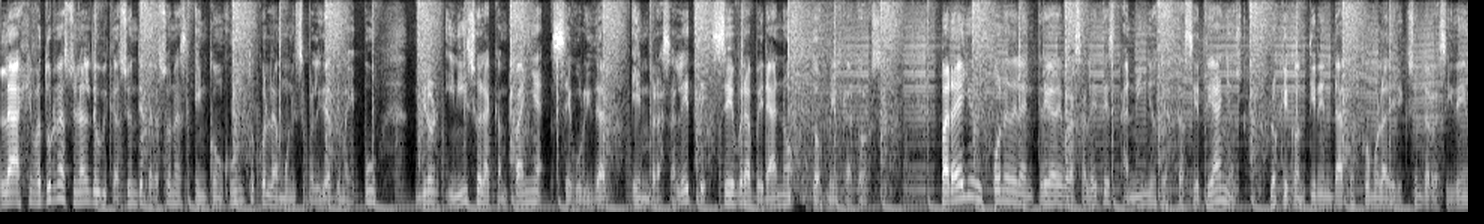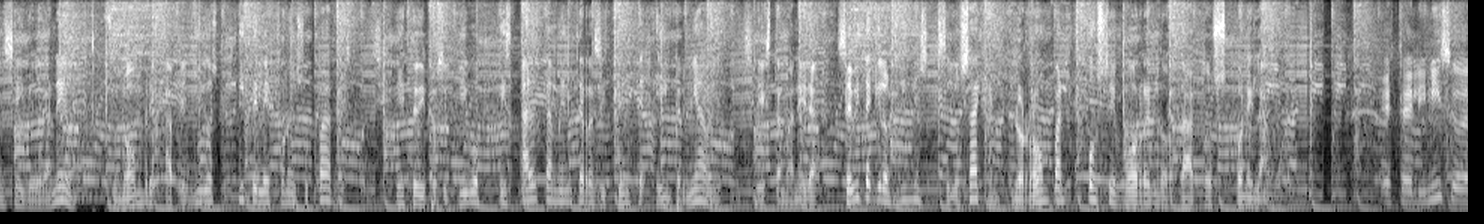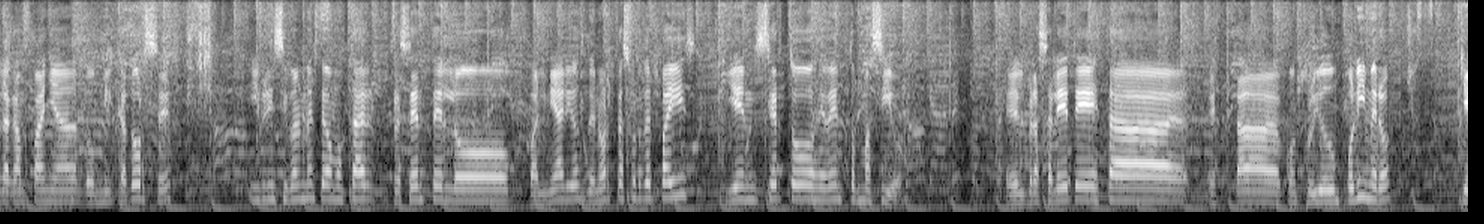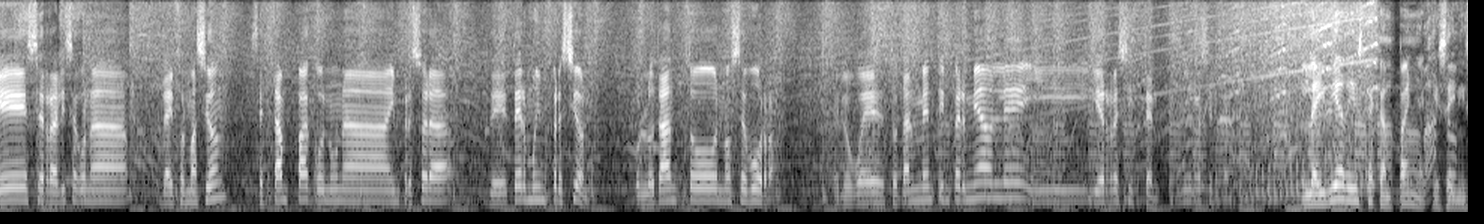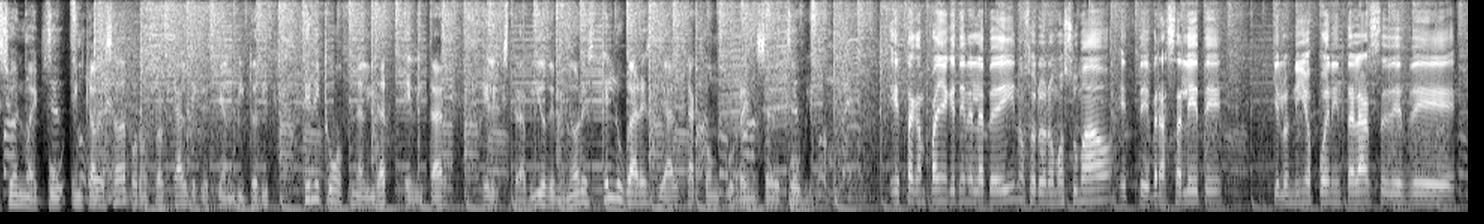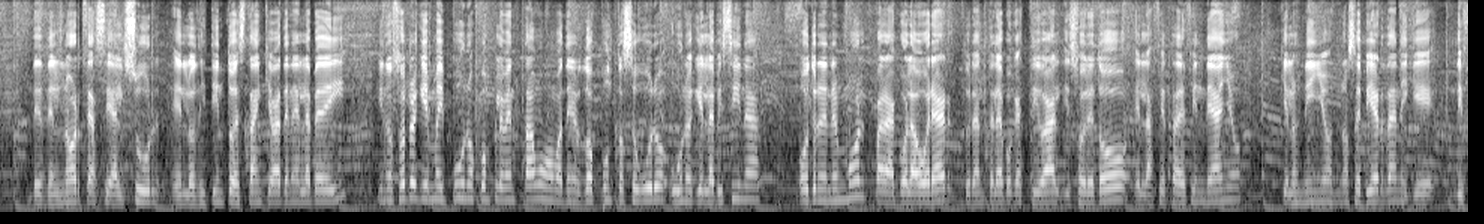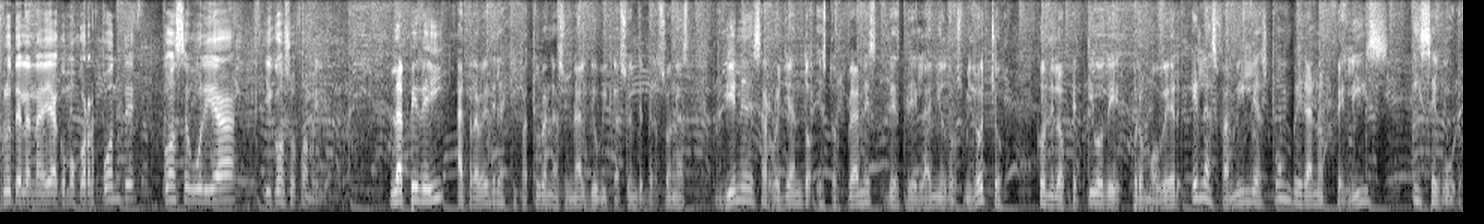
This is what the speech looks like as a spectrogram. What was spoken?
La Jefatura Nacional de Ubicación de Personas, en conjunto con la Municipalidad de Maipú, dieron inicio a la campaña Seguridad en Brazalete Cebra Verano 2014. Para ello dispone de la entrega de brazaletes a niños de hasta 7 años, los que contienen datos como la dirección de residencia y de veraneo, su nombre, apellidos y teléfono de sus padres. Este dispositivo es altamente resistente e impermeable. De esta manera se evita que los niños se lo saquen, lo rompan o se borren los datos con el agua. Este es el inicio de la campaña 2014 y principalmente vamos a estar presentes en los balnearios de norte a sur del país y en ciertos eventos masivos. El brazalete está, está construido de un polímero que se realiza con una, la información se estampa con una impresora de termoimpresión, por lo tanto no se borra. Es totalmente impermeable y, y es resistente, muy resistente. La idea de esta campaña que se inició en Maipú, encabezada por nuestro alcalde Cristian Vittori, tiene como finalidad evitar el extravío de menores en lugares de alta concurrencia de público. Esta campaña que tiene la PDI, nosotros nos hemos sumado, este brazalete que los niños pueden instalarse desde, desde el norte hacia el sur en los distintos stands que va a tener la PDI. Y nosotros aquí en Maipú nos complementamos, vamos a tener dos puntos seguros, uno aquí en la piscina, otro en el mall, para colaborar durante la época estival y sobre todo en las fiestas de fin de año que los niños no se pierdan y que disfruten la Navidad como corresponde, con seguridad y con su familia. La PDI, a través de la Jefatura Nacional de Ubicación de Personas, viene desarrollando estos planes desde el año 2008, con el objetivo de promover en las familias un verano feliz y seguro.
